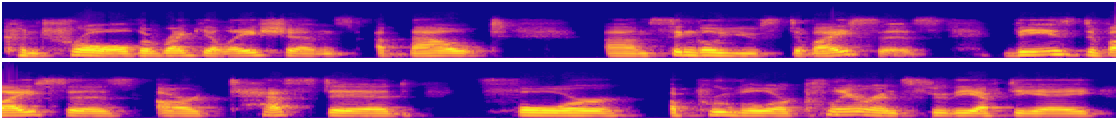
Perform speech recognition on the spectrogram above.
control, the regulations about um, single use devices. These devices are tested for approval or clearance through the FDA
